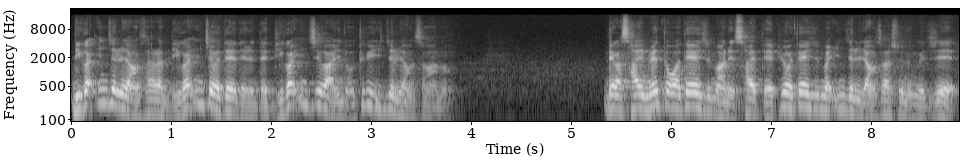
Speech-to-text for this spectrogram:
네가 인재를 양성하라 네가 인재가 돼야 되는데 네가 인재가 아닌데 어떻게 인재를 양성하노? 내가 사회 멘토가 돼야지만, 사회 대표가 돼야지만 인재를 양성할 수 있는 거지.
